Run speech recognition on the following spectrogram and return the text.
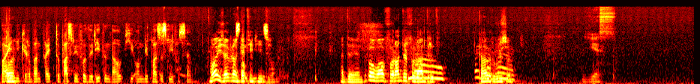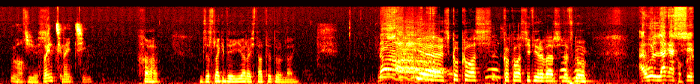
Why Oh. Nikraban tried to pass me for the lead and now he only passes me for 7. Why is everyone getting hit at the end? Oh wow, 400 400. Caruso. Yes. Wow. Yes. 2019. Just like the year I started online. No! Yes, Cocoa, Cocoa City reverse. Let's go. I will lag as shit.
